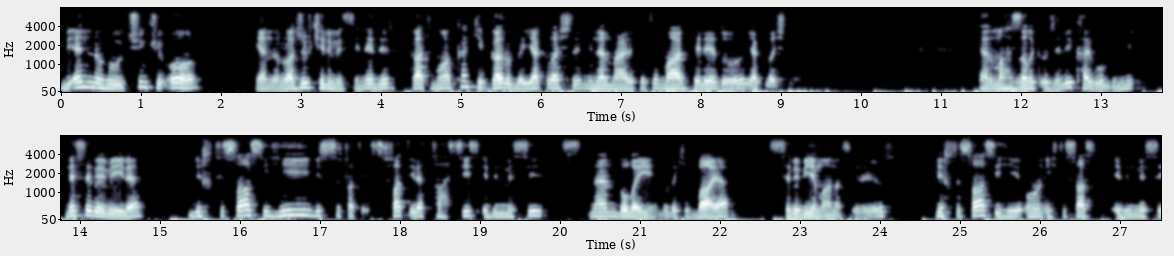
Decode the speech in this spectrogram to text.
Ennehu çünkü o yani racül kelimesi nedir? Gat muhakkak ki garube yaklaştı minel marifeti marifeliğe doğru yaklaştı. Yani mahzalık özelliği kayboldu. Ne sebebiyle? İhtisasihi bir sıfatı. Sıfat ile tahsis edilmesinden dolayı buradaki baya sebebiye manası veriyoruz. İhtisasihi onun ihtisas edilmesi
